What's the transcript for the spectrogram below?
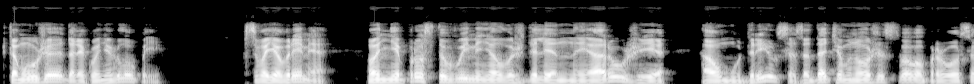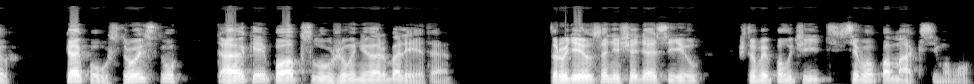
к тому же далеко не глупый. В свое время он не просто выменял вожделенное оружие, а умудрился задать множество вопросов, как по устройству, так и по обслуживанию арбалета. Трудился, не щадя сил, чтобы получить всего по максимуму.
